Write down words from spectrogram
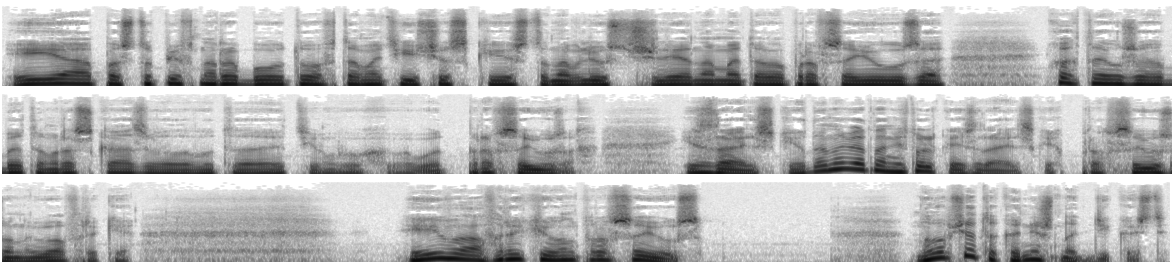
и я, поступив на работу, автоматически становлюсь членом этого профсоюза. Как-то я уже об этом рассказывал, вот о этих вот профсоюзах израильских. Да, наверное, не только израильских, профсоюзов и в Африке. И в Африке он профсоюз. Ну, вообще-то, конечно, дикость.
